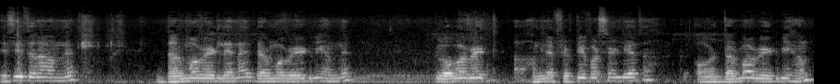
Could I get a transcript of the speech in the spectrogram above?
इसी तरह हमने डर्मोवेट लेना है। डर्मोवेट भी हमने क्लोबोवेट हमने 50 परसेंट लिया था और डर्मावेट भी हम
